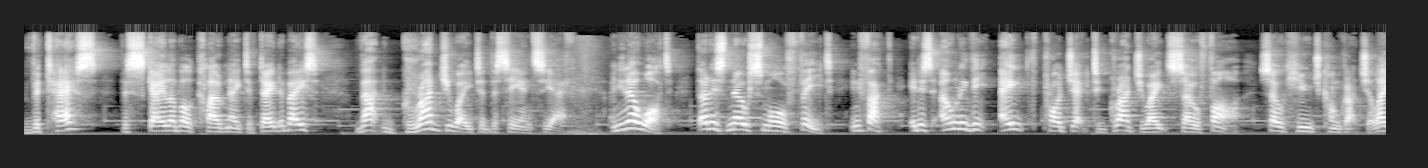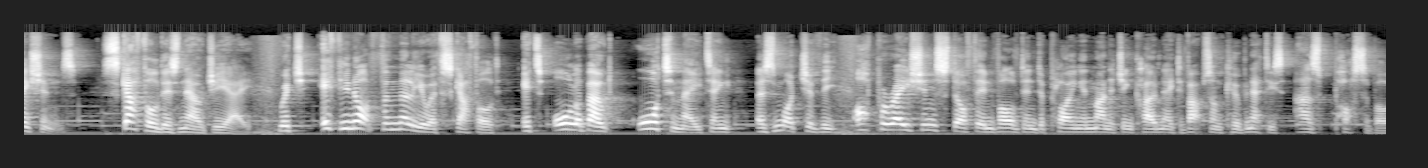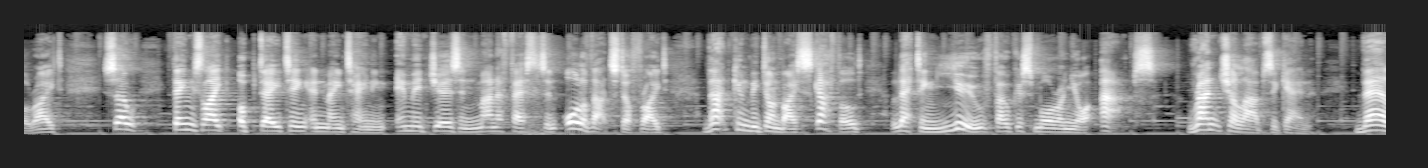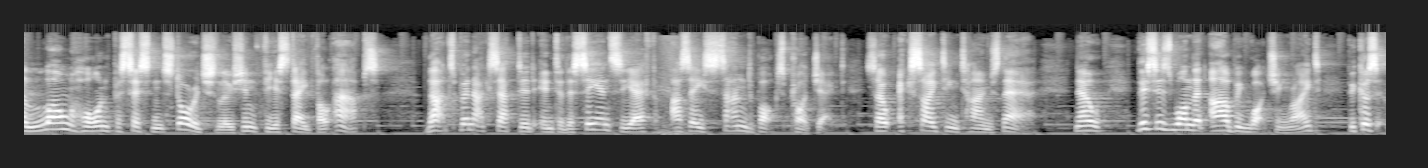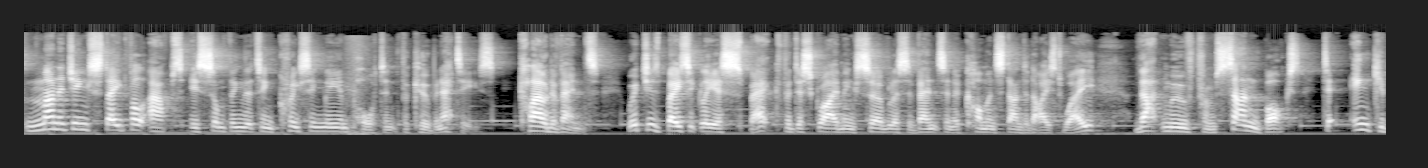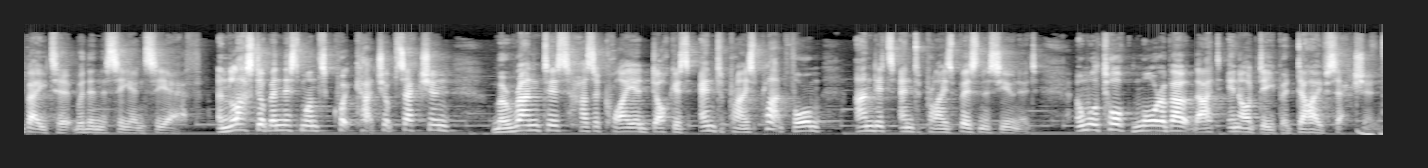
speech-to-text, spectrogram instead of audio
Vitess, the scalable cloud native database, that graduated the CNCF. And you know what? That is no small feat. In fact, it is only the eighth project to graduate so far, so huge congratulations. Skaffold is now GA, which if you're not familiar with Skaffold, it's all about automating as much of the operation stuff involved in deploying and managing cloud native apps on Kubernetes as possible, right? So things like updating and maintaining images and manifests and all of that stuff, right? That can be done by Skaffold letting you focus more on your apps. Rancher Labs again, their Longhorn persistent storage solution for your stateful apps, that's been accepted into the CNCF as a sandbox project, so exciting times there. Now, this is one that I'll be watching, right? Because managing stateful apps is something that's increasingly important for Kubernetes. CloudEvents, which is basically a spec for describing serverless events in a common standardized way, that moved from sandbox to incubator within the CNCF. And last up in this month's quick catch-up section, Mirantis has acquired Docker's enterprise platform and its enterprise business unit, and we'll talk more about that in our deeper dive section.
